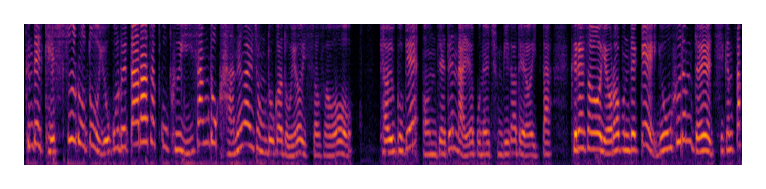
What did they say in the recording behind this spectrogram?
근데 개수로도 요거를 따라잡고 그 이상도 가능할 정도가 놓여 있어서 결국에 언제든 날려보낼 준비가 되어 있다. 그래서 여러분들께 요 흐름들 지금 딱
